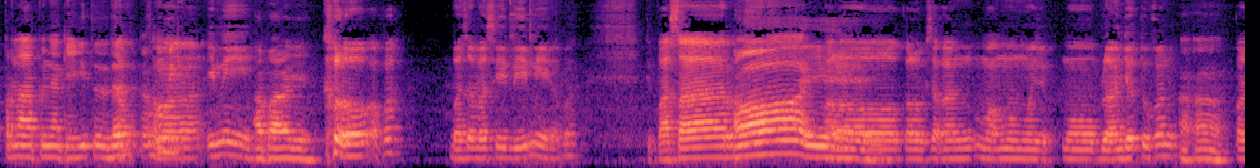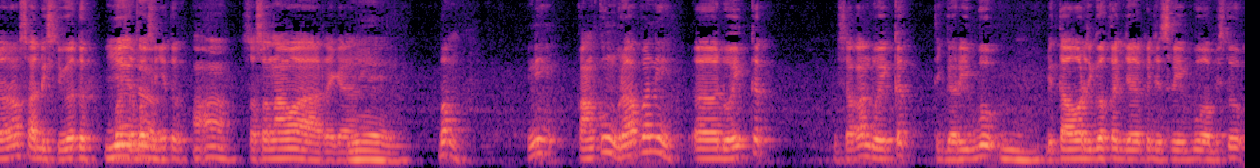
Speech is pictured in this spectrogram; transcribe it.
pernah punya kayak gitu dan sama gua ini apa lagi kalau apa bahasa basi di ini apa di pasar. Oh iya kalau kalau misalkan mau, mau mau belanja tuh kan kadang-kadang sadis juga tuh iya bahasa tuh. basinya tuh. Heeh. sosok nawar ya kan? Iya. Bang ini kangkung berapa nih? Eh, dua ikat misalkan dua ikat tiga ribu. Hmm. ditawar juga ke ke seribu habis itu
